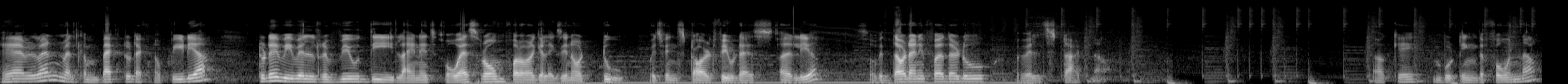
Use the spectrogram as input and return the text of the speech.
Hey everyone, welcome back to Technopedia. Today we will review the Lineage OS ROM for our Galaxy Note 2 which we installed few days earlier. So without any further ado, we'll start now. Okay, booting the phone now.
